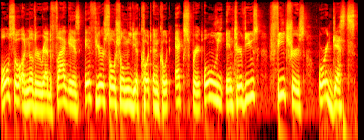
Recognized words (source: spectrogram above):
Also, another red flag is if your social media quote unquote expert only interviews, features, or guests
